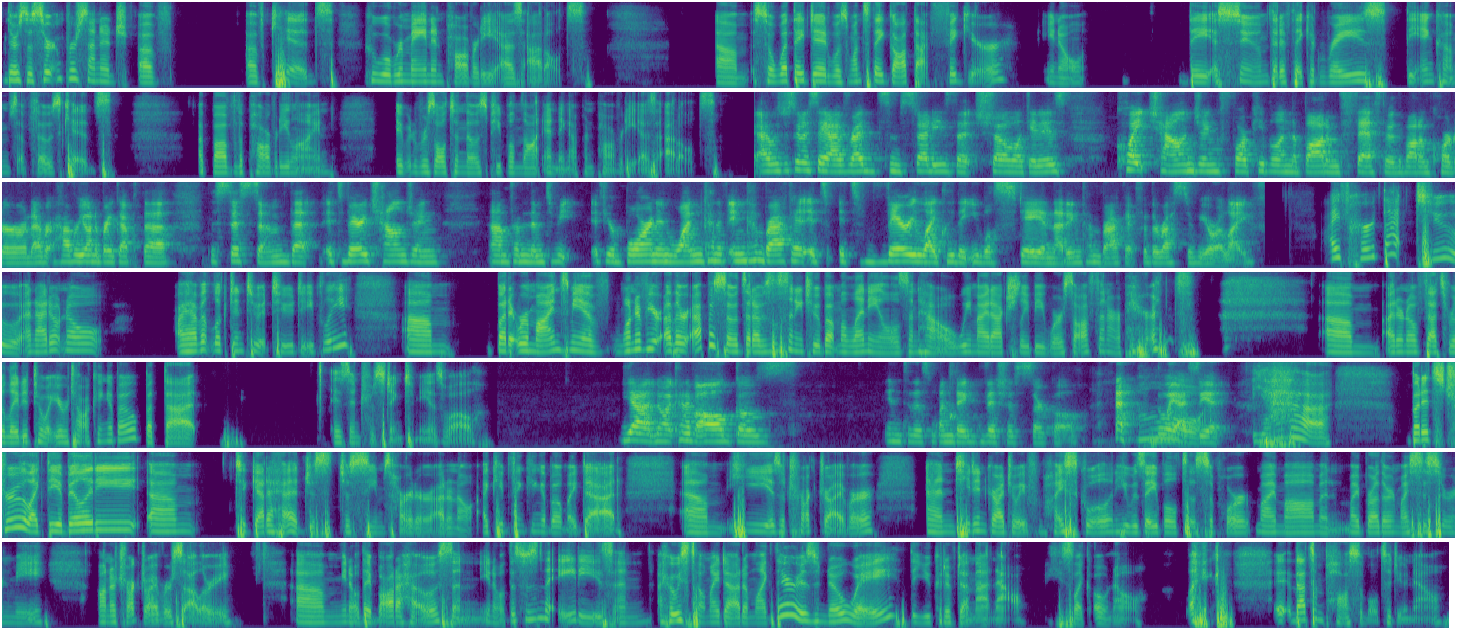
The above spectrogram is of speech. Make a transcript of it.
there's a certain percentage of of kids who will remain in poverty as adults. Um, so what they did was once they got that figure you know they assumed that if they could raise the incomes of those kids above the poverty line it would result in those people not ending up in poverty as adults I was just going to say, I've read some studies that show like it is quite challenging for people in the bottom fifth or the bottom quarter or whatever, however you want to break up the the system. That it's very challenging um, from them to be. If you're born in one kind of income bracket, it's it's very likely that you will stay in that income bracket for the rest of your life. I've heard that too, and I don't know. I haven't looked into it too deeply, um, but it reminds me of one of your other episodes that I was listening to about millennials and how we might actually be worse off than our parents. um, I don't know if that's related to what you were talking about, but that is interesting to me as well. Yeah, no, it kind of all goes into this one big vicious circle. the way I Oh. see it. Yeah, but it's true. Like the ability um, to get ahead just just seems harder. I don't know. I keep thinking about my dad. Um, he is a truck driver, and he didn't graduate from high school, and he was able to support my mom and my brother and my sister and me on a truck driver salary. Um, you know, they bought a house, and you know, this was in the '80s. And I always tell my dad, I'm like, there is no way that you could have done that now. He's like, oh no, like it, that's impossible to do now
